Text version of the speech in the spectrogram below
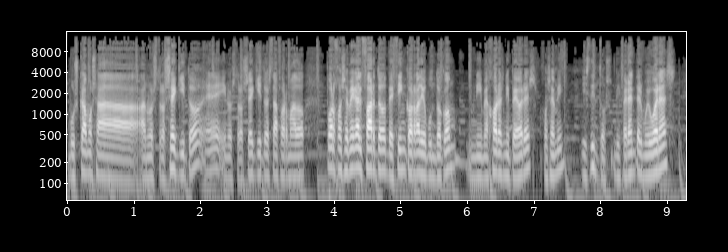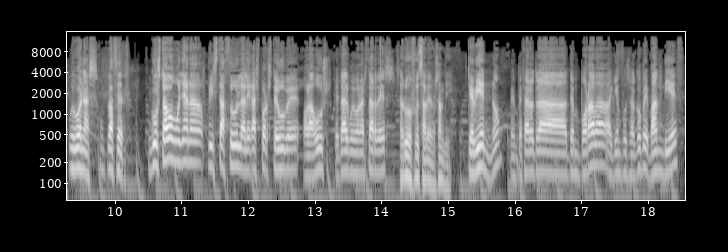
buscamos a, nuestro séquito, eh, y nuestro séquito está formado por José Miguel Farto de 5radio.com, ni mejores ni peores, Josemi. Distintos. Diferentes, muy buenas. Muy buenas, un placer. Gustavo Muñana, Pista Azul, la Liga Sports TV. Hola Gus, ¿qué tal? Muy buenas tardes. Saludos futsaleros, Santi. Qué bien, ¿no? Empezar otra temporada aquí en Futsal Cope, van 10.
